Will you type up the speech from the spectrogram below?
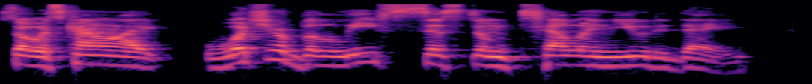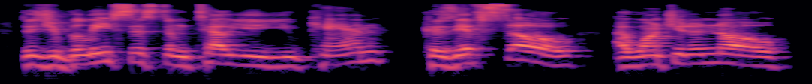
So it's kind of like, what's your belief system telling you today? Does your belief system tell you you can? Because if so, I want you to know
